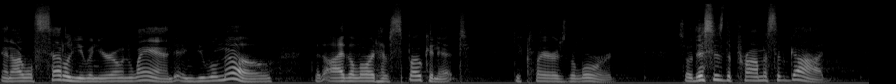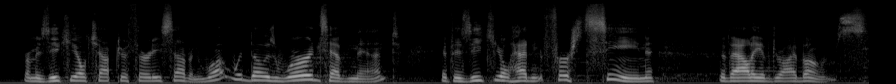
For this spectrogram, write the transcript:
and I will settle you in your own land, and you will know that I, the Lord, have spoken it, declares the Lord. So, this is the promise of God from Ezekiel chapter 37. What would those words have meant if Ezekiel hadn't first seen the valley of dry bones?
